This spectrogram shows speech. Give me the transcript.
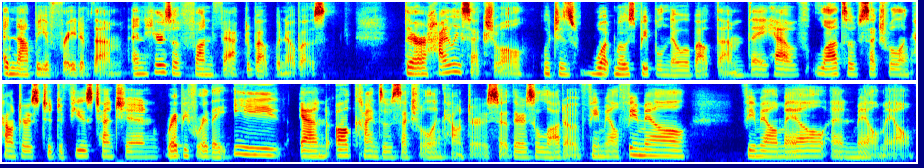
and not be afraid of them. And here's a fun fact about bonobos they're highly sexual, which is what most people know about them. They have lots of sexual encounters to diffuse tension right before they eat and all kinds of sexual encounters. So there's a lot of female female, female male, and male male.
